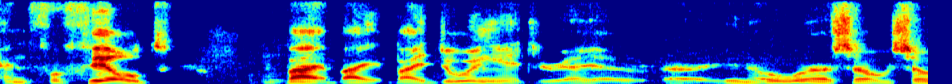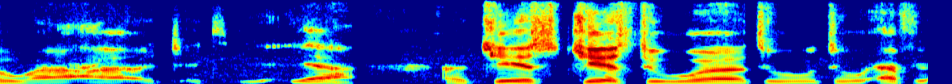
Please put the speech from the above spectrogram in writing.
and fulfilled by by by doing it you know so so it, yeah uh, cheers, cheers to uh, to to Afro,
